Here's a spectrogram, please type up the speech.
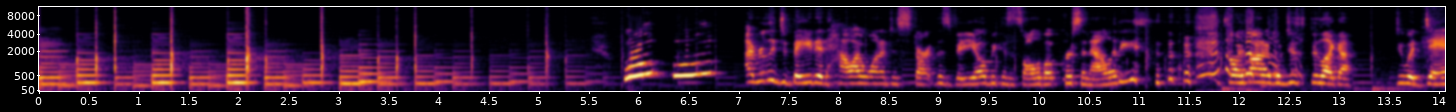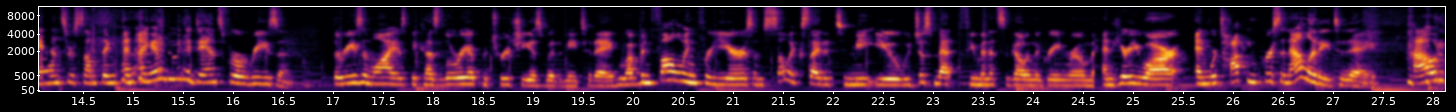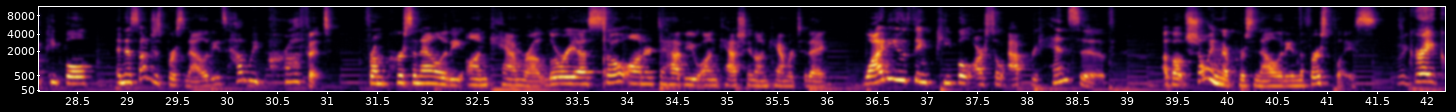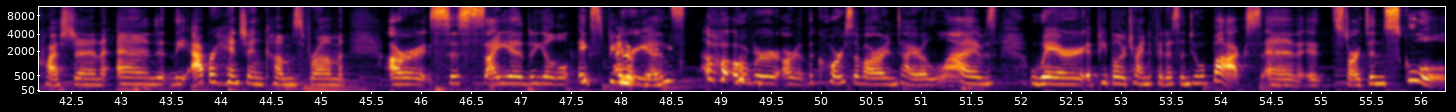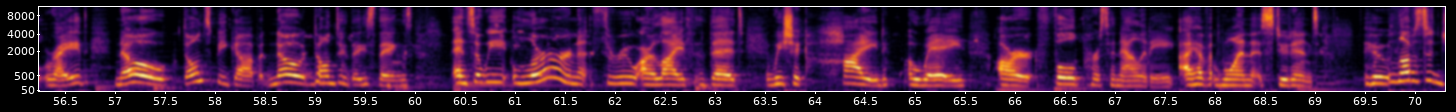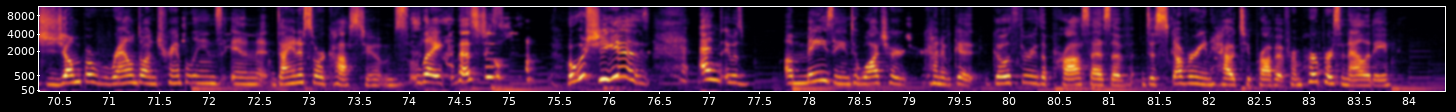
I really debated how I wanted to start this video because it's all about personality. so I thought I would just do like a do a dance or something. And I am doing a dance for a reason. The reason why is because Luria Petrucci is with me today, who I've been following for years. I'm so excited to meet you. We just met a few minutes ago in the green room, and here you are. And we're talking personality today. How do people, and it's not just personality, it's how do we profit from personality on camera? Luria, so honored to have you on Cash In on Camera today. Why do you think people are so apprehensive about showing their personality in the first place? It's a great question. And the apprehension comes from our societal experience over our, the course of our entire lives, where people are trying to fit us into a box. And it starts in school, right? No, don't speak up. No, don't do these things. And so we learn through our life that we should hide away our full personality. I have one student who loves to jump around on trampolines in dinosaur costumes. Like, that's just who she is. And it was amazing to watch her kind of get, go through the process of discovering how to profit from her personality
